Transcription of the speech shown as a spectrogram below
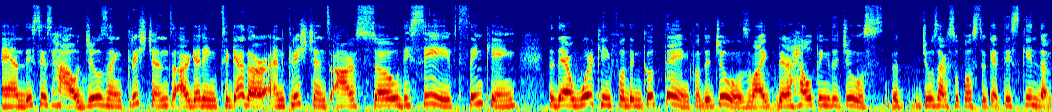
And this is how Jews and Christians are getting together, and Christians are so deceived thinking that they are working for the good thing, for the Jews, like they're helping the Jews. The Jews are supposed to get this kingdom.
